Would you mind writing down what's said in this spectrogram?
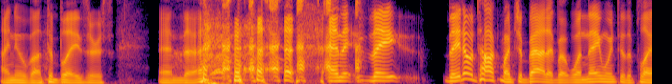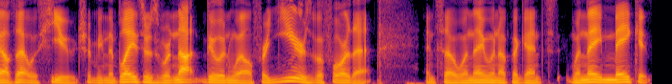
I knew about the Blazers, and uh, and they they don't talk much about it, but when they went to the playoffs, that was huge. I mean, the Blazers were not doing well for years before that, and so when they went up against when they make it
